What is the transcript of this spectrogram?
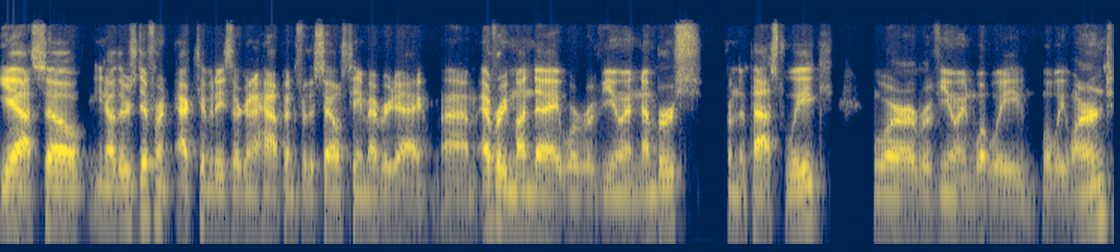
yeah, so you know, there's different activities that are going to happen for the sales team every day. Um, every Monday, we're reviewing numbers from the past week. We're reviewing what we what we learned,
